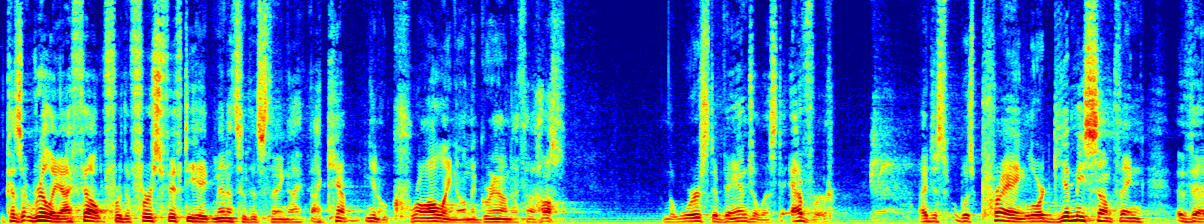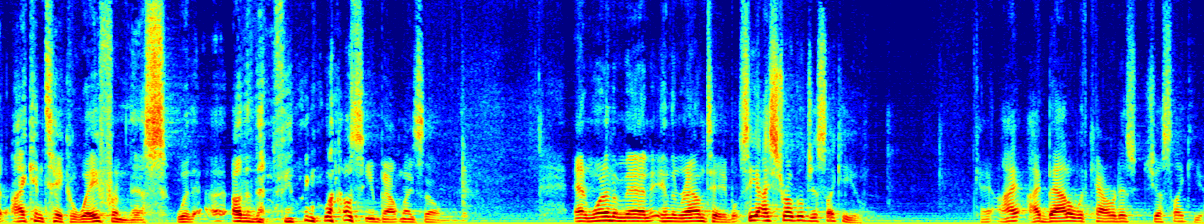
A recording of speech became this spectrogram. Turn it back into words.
because really I felt for the first 58 minutes of this thing, I, I kept, you know, crawling on the ground. I thought, oh, I'm the worst evangelist ever. I just was praying, Lord, give me something that I can take away from this with, uh, other than feeling lousy about myself. And one of the men in the round table, see, I struggle just like you. Okay, I, I battle with cowardice just like you.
